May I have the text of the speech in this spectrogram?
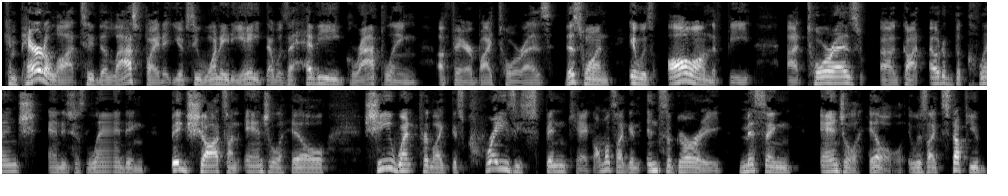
compared a lot to the last fight at UFC 188. That was a heavy grappling affair by Torres. This one, it was all on the feet. Uh, Torres uh, got out of the clinch and is just landing big shots on Angela Hill. She went for like this crazy spin kick, almost like an enzuigiri, missing Angela Hill. It was like stuff you'd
